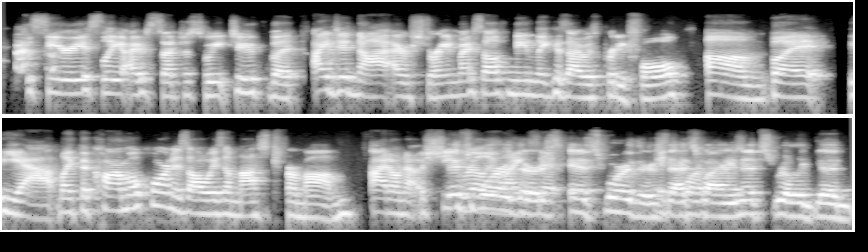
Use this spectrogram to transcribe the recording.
seriously, I have such a sweet tooth, but I did not. I restrained myself mainly because I was pretty full. Um, but yeah, like the caramel corn is always a must for mom. I don't know. She it's really likes it. It's Werther's. It's that's why, and it's really good.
